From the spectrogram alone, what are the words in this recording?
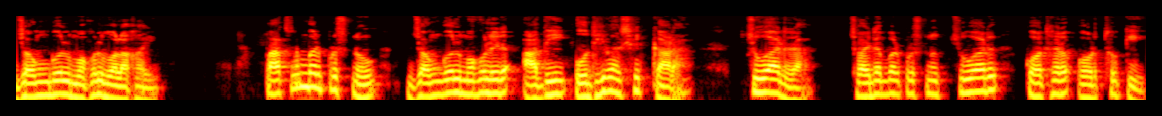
জঙ্গলমহল বলা হয়। পাঁচ নম্বর প্রশ্ন, জঙ্গলমহলের আদি অধিবাসী কারা? চুয়াররা। ছয় নম্বর প্রশ্ন, চুয়ার কথার অর্থ কী?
